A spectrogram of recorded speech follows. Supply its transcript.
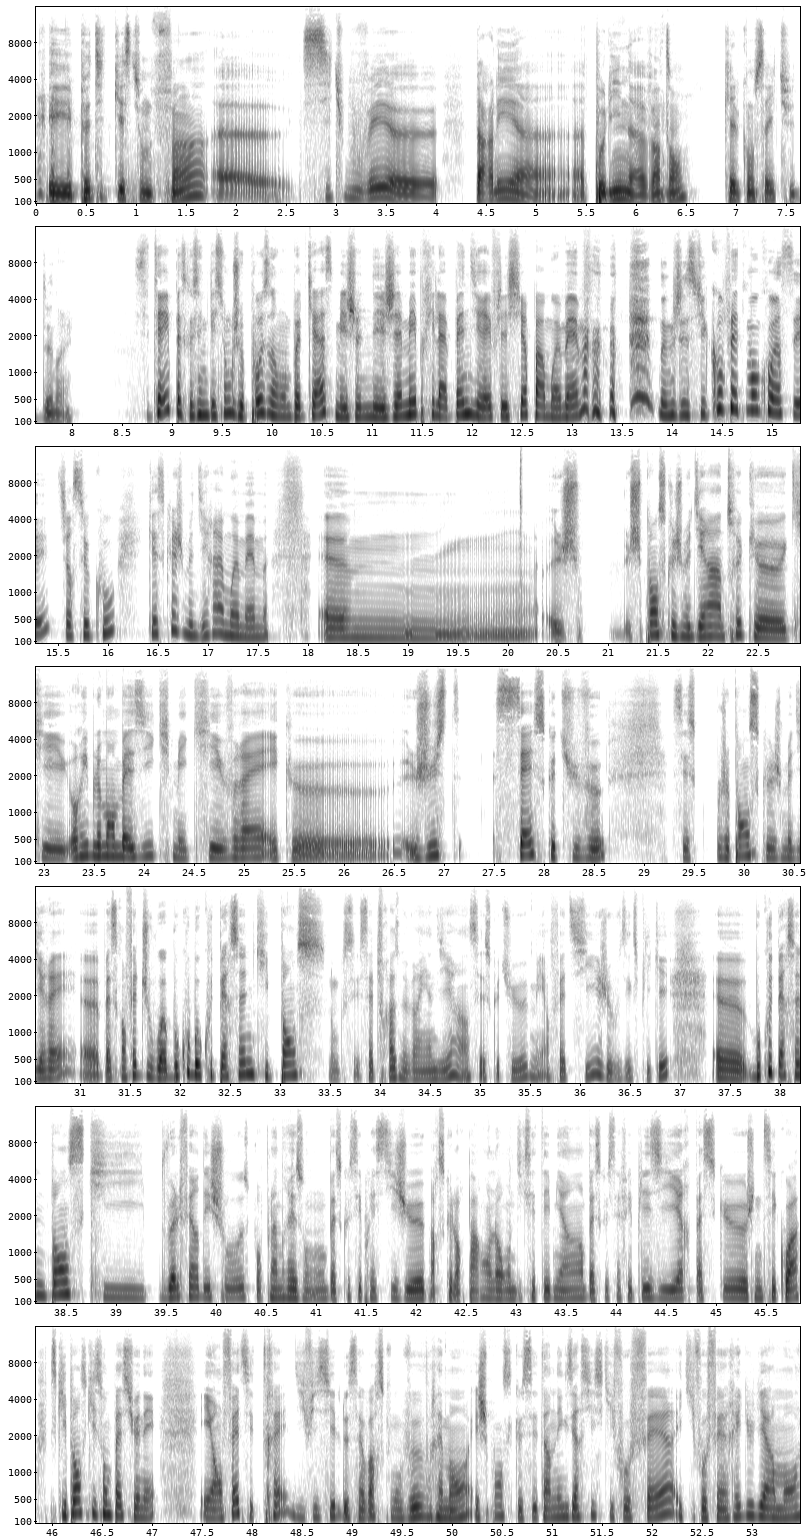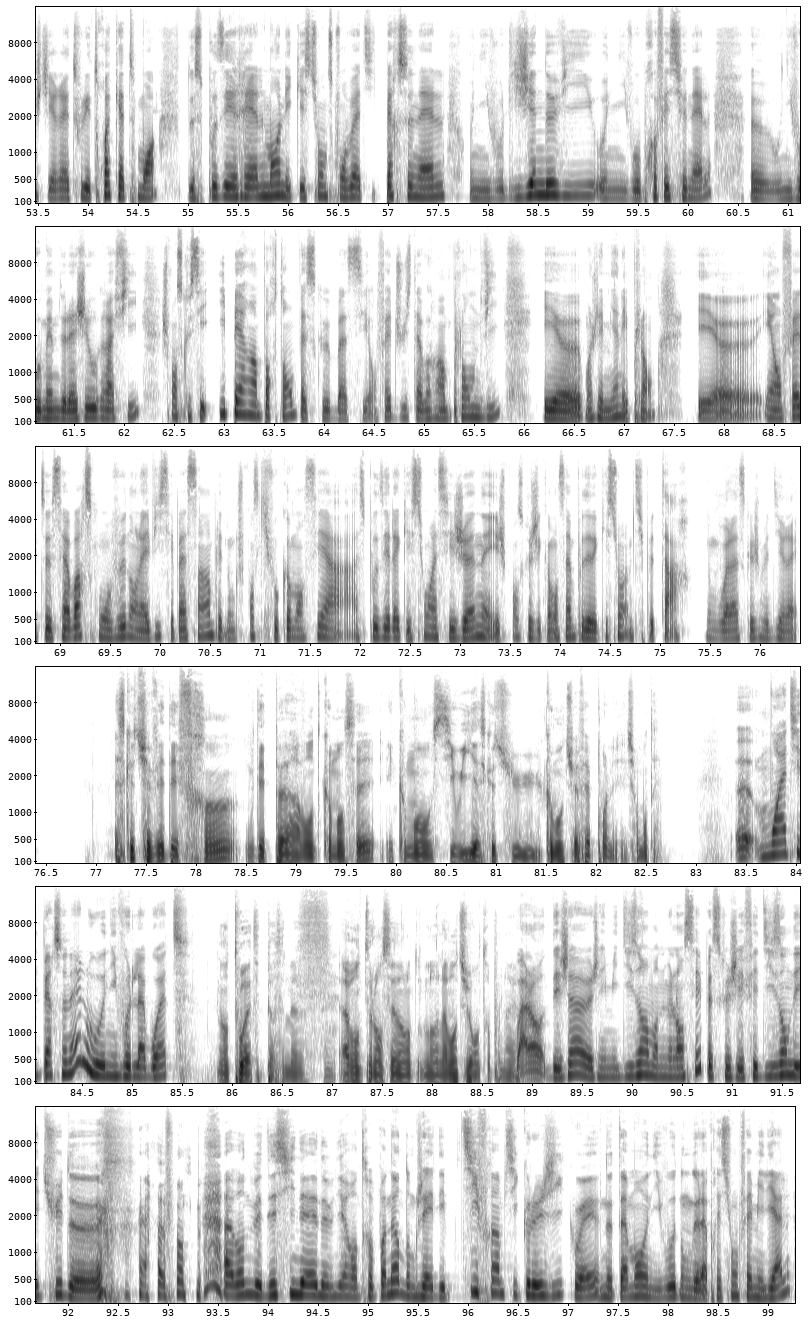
Et petite question de fin, si tu pouvais parler à, à Pauline à 20 ans, quel conseil tu te donnerais? C'est terrible parce que c'est une question que je pose dans mon podcast, mais je n'ai jamais pris la peine d'y réfléchir par moi-même. Donc je suis complètement coincée sur ce coup. Qu'est-ce que je me dirais à moi-même? Euh, je, pense que je me dirais un truc euh, qui est horriblement basique, mais qui est vrai et que juste sais ce que tu veux. C'est ce je pense que je me dirais, euh, parce qu'en fait, je vois beaucoup, beaucoup de personnes qui pensent, donc cette phrase ne veut rien dire, hein, c'est ce que tu veux, mais en fait, si, je vais vous expliquer. Euh, beaucoup de personnes pensent qu'ils veulent faire des choses pour plein de raisons, parce que c'est prestigieux, parce que leurs parents leur ont dit que c'était bien, parce que ça fait plaisir, parce que je ne sais quoi, parce qu'ils pensent qu'ils sont passionnés. Et en fait, c'est très difficile de savoir ce qu'on veut vraiment, et je pense que c'est un exercice qu'il faut faire et qu'il faut faire régulièrement, je dirais tous les 3-4 mois, de se poser réellement les questions de ce qu'on veut à titre personnel, au niveau de l'hygiène de vie, au niveau professionnel, euh, au niveau même de la géographie. Je pense que c'est hyper important parce que bah, c'est en fait juste avoir un plan de vie. Et euh, moi, j'aime bien les plans. Et, euh, et, en fait, savoir ce qu'on veut dans la vie, c'est pas simple. Et donc, je pense qu'il faut commencer à, à, se poser la question assez jeune. Et je pense que j'ai commencé à me poser la question un petit peu tard. Donc, voilà ce que je me dirais. Est-ce que tu avais des freins ou des peurs avant de commencer? Et comment, si oui, est-ce que tu, comment tu as fait pour les surmonter? Moi, à titre personnel ou au niveau de la boîte? Non, toi, à titre personnel, avant de te lancer dans l'aventure entrepreneuriale. Bah alors déjà, euh, j'ai mis 10 ans avant de me lancer parce que j'ai fait 10 ans d'études euh, avant, de me dessiner à devenir entrepreneur. Donc j'avais des petits freins psychologiques, ouais, notamment au niveau donc de la pression familiale.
